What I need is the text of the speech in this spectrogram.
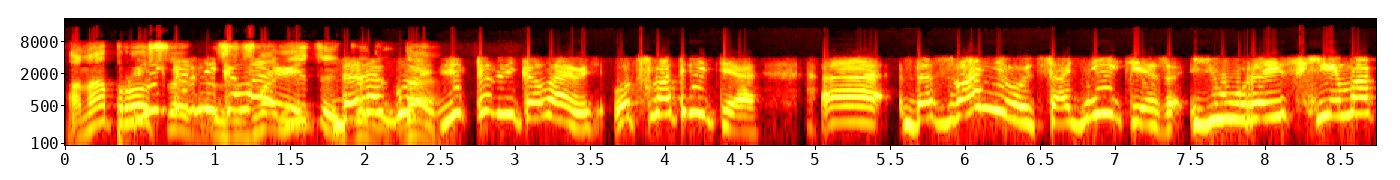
Она просто Виктор Николаевич, звонит. Дорогой да. Виктор Николаевич, вот смотрите, э, дозваниваются одни и те же. Юра из Химок,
